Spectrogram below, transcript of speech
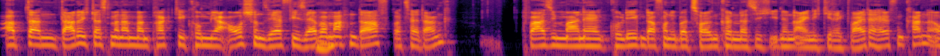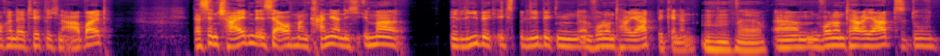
habe dann dadurch, dass man dann beim Praktikum ja auch schon sehr viel selber mhm. machen darf, Gott sei Dank, quasi meine Kollegen davon überzeugen können, dass ich ihnen eigentlich direkt weiterhelfen kann, auch in der täglichen Arbeit. Das Entscheidende ist ja auch, man kann ja nicht immer beliebig, x-beliebigen äh, Volontariat beginnen. Mhm, ja. ähm, ein Volontariat, du,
